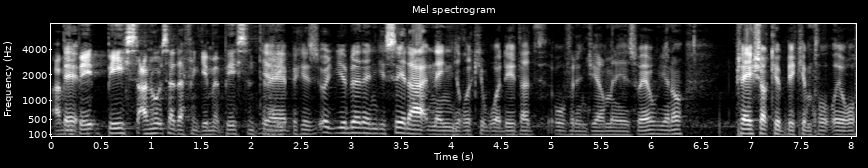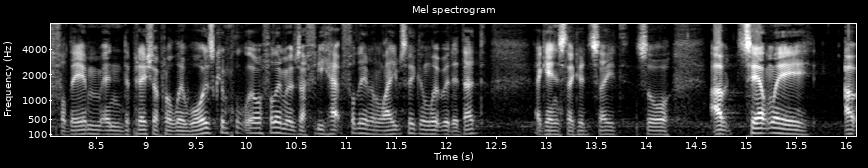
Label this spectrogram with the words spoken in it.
I mean, ba- based. I know it's a different game, but based on tonight. Yeah, because you then you say that, and then you look at what they did over in Germany as well. You know, pressure could be completely off for them, and the pressure probably was completely off for them. It was a free hit for them in Leipzig, and look what they did against a good side. So I would certainly, I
